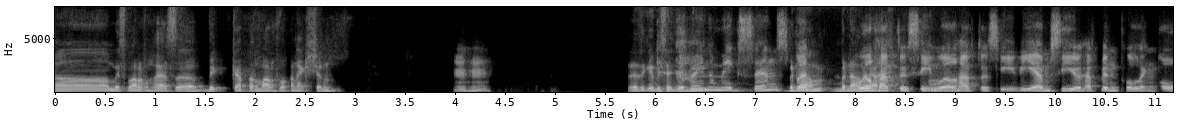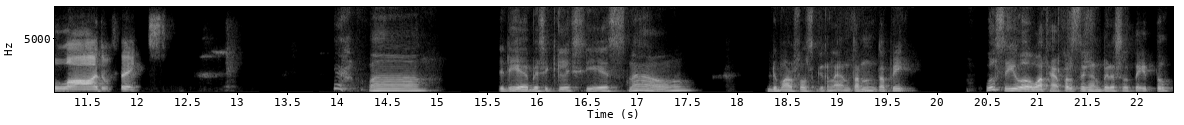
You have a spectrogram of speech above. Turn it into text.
eh, Miss Marvel has a big Captain Marvel connection. Mhm. Dan itu kayak bisa jadi Kind of makes sense, but benang benang we'll merah. have to see. Hmm. We'll have to see. The MCU have been pulling a lot of things. Eh, jadi ya basically she is now the Marvel's Green Lantern tapi we'll see what happens dengan bracelet itu.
